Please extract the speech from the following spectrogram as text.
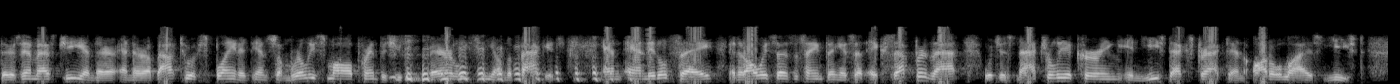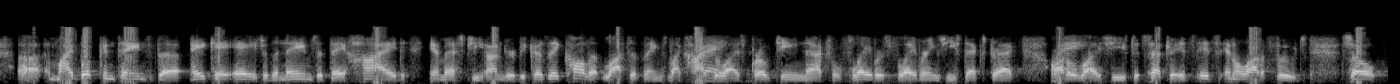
there's MSG in there, and they're about to explain it in some really small print that you can barely see on the package. And and it'll say, and it always says the same thing. It said, except for that which is naturally occurring in yeast extract and autolyzed yeast. Uh, my book contains the AKAs or the names that they hide MSG under because they call it lots of things like hydrolyzed right. protein, natural flavors, flavorings, yeast extract, right. autolyzed yeast, etc. It's it's in a lot of foods. So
